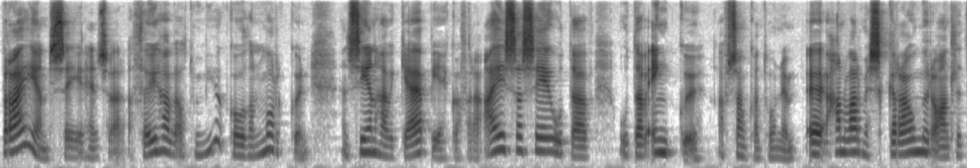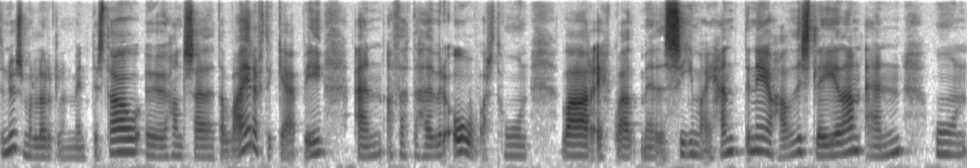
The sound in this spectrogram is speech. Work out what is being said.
Brian segir hins vegar að þau hafi átt mjög góðan morgun en síðan hafi Gabi eitthvað að fara að æsa sig út af, út af engu af samkvæmt honum. Uh, hann var með skrámur á andletinu sem að lauruglan myndist á. Uh, hann sagði að þetta væri eftir Gabi en að þetta hefði verið óvart. Hún var eitthvað með síma í hendinni og hafði slegið hann en hún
